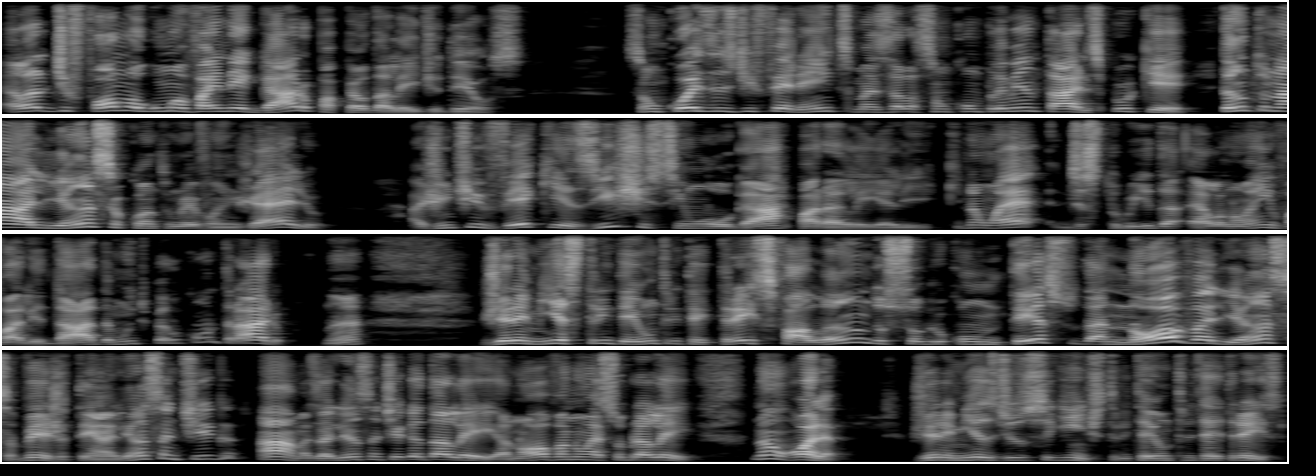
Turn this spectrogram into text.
ela de forma alguma vai negar o papel da lei de Deus. São coisas diferentes, mas elas são complementares. Por quê? Tanto na aliança quanto no evangelho, a gente vê que existe sim um lugar para a lei ali, que não é destruída, ela não é invalidada, muito pelo contrário, né? Jeremias 31, 33, falando sobre o contexto da nova aliança. Veja, tem a aliança antiga. Ah, mas a aliança antiga é da lei. A nova não é sobre a lei. Não, olha. Jeremias diz o seguinte, 31, 33.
